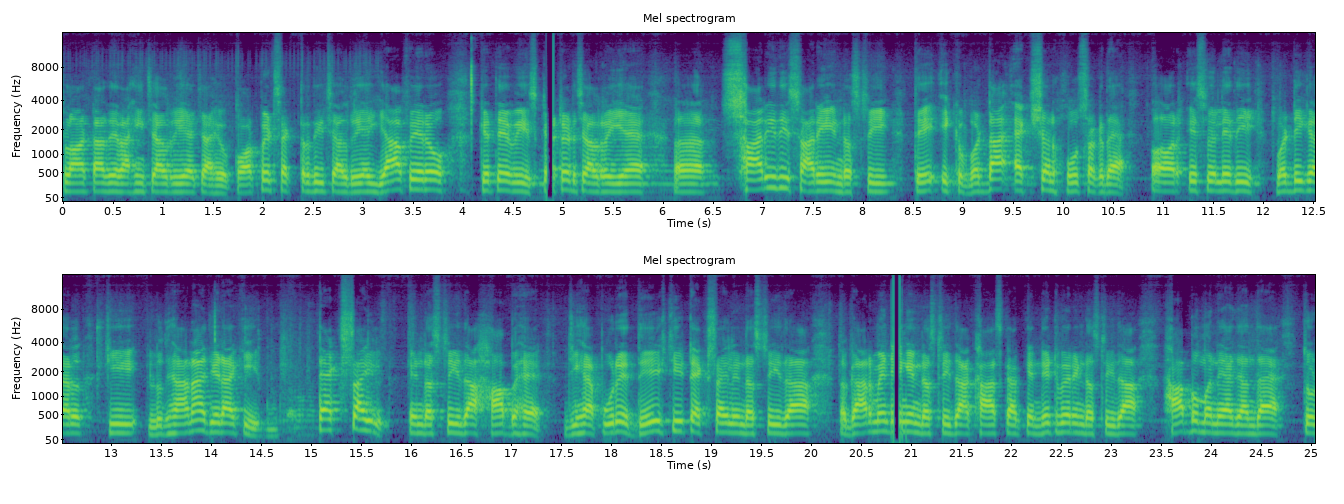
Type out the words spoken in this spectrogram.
ਪਲਾਂਟਾਂ ਦੇ ਰਾਹੀਂ ਚੱਲ ਰਹੀ ਹੈ, ਚਾਹੇ ਉਹ ਕਾਰਪੋਰੇਟ ਸੈਕਟਰ ਦੀ ਚੱਲ ਰਹੀ ਹੈ ਜਾਂ ਫਿਰ ਉਹ ਕਿਤੇ ਵੀ ਸਕੈਟਰਡ ਚੱਲ ਰਹੀ ਹੈ ਸਾਰੀ ਦੀ ਸਾਰੀ ਇੰਡਸਟਰੀ ਤੇ ਇੱਕ ਵੱਡਾ ਐਕਸ਼ਨ ਹੋ ਸਕਦਾ ਹੈ। ਔਰ ਇਸ ਵੇਲੇ ਦੀ ਵੱਡੀ ਗੱਲ ਕਿ ਲੁਧਿਆਣਾ ਜਿਹੜਾ ਕਿ ਟੈਕਸਟਾਈਲ ਇੰਡਸਟਰੀ ਦਾ ਹੱਬ ਹੈ, ਜੀ ਹਾਂ, ਪੂਰੇ ਦੇਸ਼ ਦੀ ਟੈਕਸਟਾਈਲ ਇੰਡਸਟਰੀ ਦਾ ਗਾਰਮੈਂਟਿੰਗ ਇੰਡਸਟਰੀ ਦਾ, ਖਾਸ ਕਰਕੇ ਨਿਟਵੇਅਰ ਇੰਡਸਟਰੀ ਦਾ ਹੱਬ ਮੰਨਿਆ ਜਾਂਦਾ ਹੈ। ਤੋਂ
